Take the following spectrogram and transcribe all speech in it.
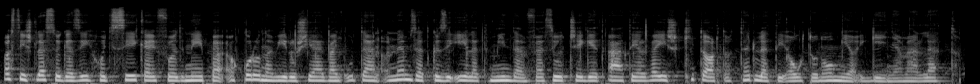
Azt is leszögezi, hogy Székelyföld népe a koronavírus járvány után a nemzetközi élet minden feszültségét átélve is kitart a területi autonómia igénye mellett.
